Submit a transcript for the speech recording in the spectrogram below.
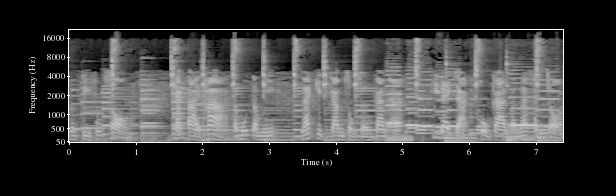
ดนตรีฟุกซองกระต่ายผ้าตะมุตะมิ และกิจกรรมส่งเสริมการอ่านที่ได้จากโครงการบรรณสัญจร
